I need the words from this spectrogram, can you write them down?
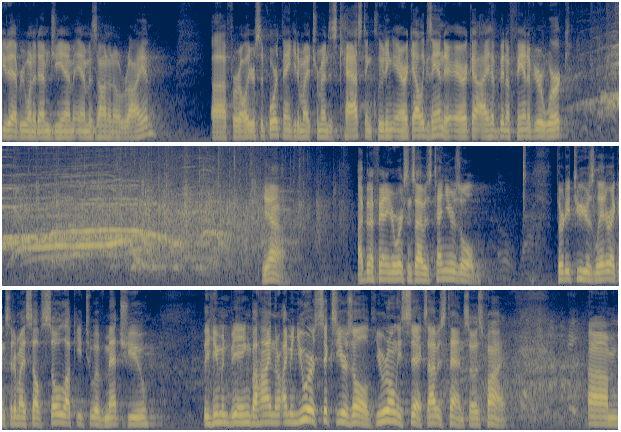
you to everyone at MGM, Amazon, and Orion. Uh, for all your support. Thank you to my tremendous cast, including Erika Alexander. Erika, I have been a fan of your work. Yeah. I've been a fan of your work since I was 10 years old. 32 years later, I consider myself so lucky to have met you, the human being behind the. I mean, you were six years old. You were only six. I was 10, so it was fine. Um,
